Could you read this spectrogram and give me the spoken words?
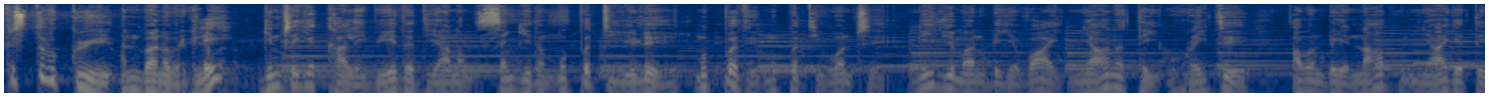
கிறிஸ்துவுக்குள் அன்பானவர்களே இன்றைய காலை வேத தியானம் சங்கீதம் முப்பத்தி ஏழு முப்பது முப்பத்தி ஒன்று நீதிமானுடைய வாய் ஞானத்தை உரைத்து அவனுடைய நாவு நியாயத்தை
